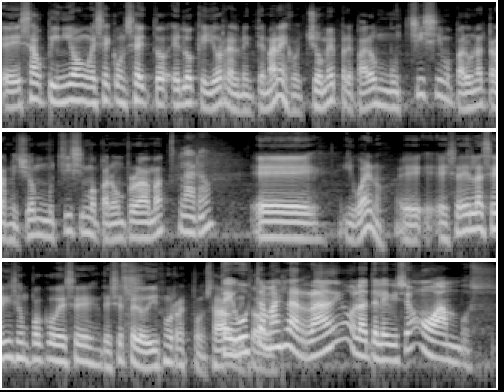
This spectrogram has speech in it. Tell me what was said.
esa opinión o ese concepto es lo que yo realmente manejo. Yo me preparo muchísimo para una transmisión, muchísimo para un programa. Claro. Eh, y bueno, eh, esa es la esencia un poco de ese, de ese periodismo responsable. ¿Te gusta más la radio o la televisión o ambos?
